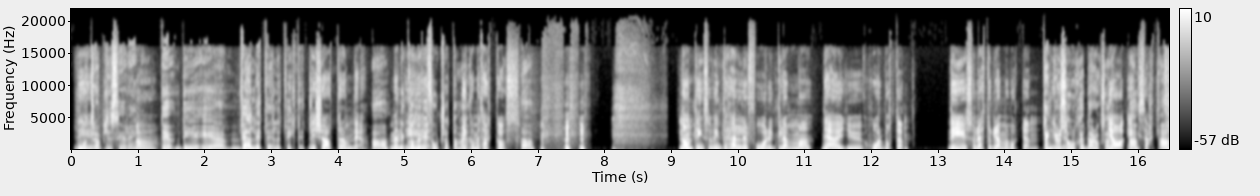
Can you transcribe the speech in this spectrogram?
Det, Återapplicering. ja, Det, det är väldigt, väldigt viktigt. vi tjatar om det. Ja, Men det det kommer vi fortsätta med. Ni kommer tacka oss. Ja. Någonting som vi inte heller får glömma, det är ju hårbotten. Det är ju så lätt att glömma bort den. Tänker du solskydd där också? Ja, exakt. Ja.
